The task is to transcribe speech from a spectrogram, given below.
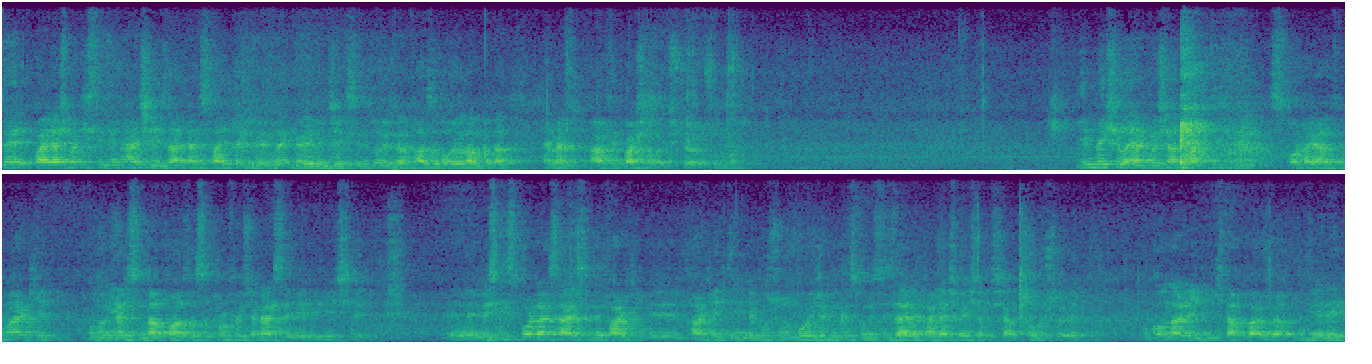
Sizle paylaşmak istediğim her şeyi zaten slaytlar üzerinden görebileceksiniz. O yüzden fazla da oyalanmadan hemen artık başlamak istiyorum sunuma. 25 yıla yaklaşan aktif bir spor hayatım var ki bunun yarısından fazlası profesyonel seviyede geçti. E, riskli sporlar sayesinde fark, e, fark ettiğim ve bu sunum boyunca bir kısmını sizlerle paylaşmaya çalışacağım sonuçları bu konularla ilgili kitaplarda, bugüne dek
